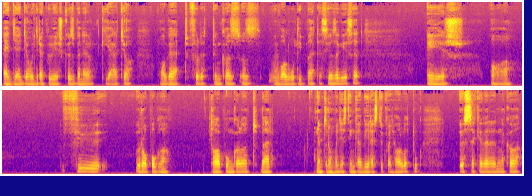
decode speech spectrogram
egy-egy, ahogy repülés közben el kiáltja magát fölöttünk, az, az valódibbá teszi az egészet. És a fű ropog a talpunk alatt, bár nem tudom, hogy ezt inkább éreztük vagy hallottuk, összekeverednek a,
